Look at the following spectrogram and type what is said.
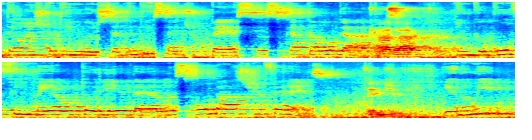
Então eu acho que eu tenho hoje 77 peças catalogadas. Caraca. Em que eu confirmei a autoria delas com base de referência. Entendi. E eu não me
